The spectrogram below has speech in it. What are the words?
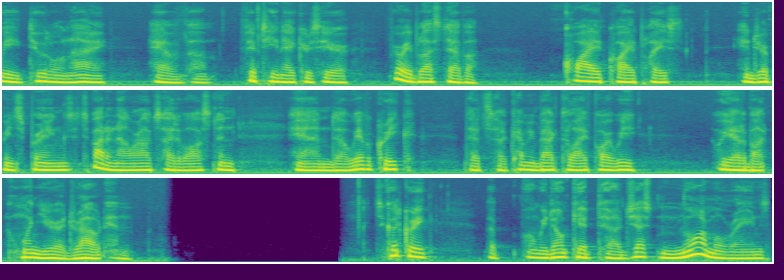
we Doodle and I have um, 15 acres here. Very blessed to have a quiet, quiet place in Dripping Springs. It's about an hour outside of Austin, and uh, we have a creek that's uh, coming back to life. Boy, we we had about one year of drought, and it's a good creek but when we don't get uh, just normal rains,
